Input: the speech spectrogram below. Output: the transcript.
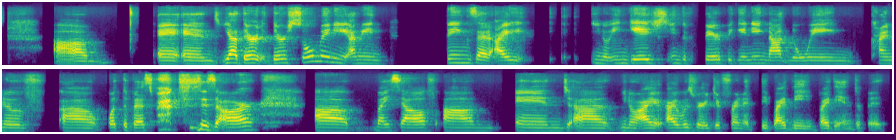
Um, and, and yeah, there there's so many. I mean, things that I you know engaged in the very beginning not knowing kind of uh, what the best practices are uh, myself um, and uh, you know I, I was very different the, by the by the end of it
